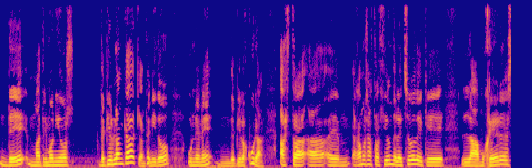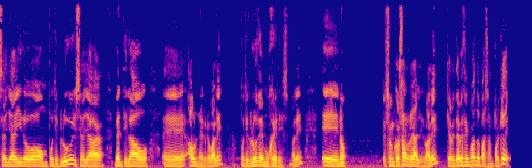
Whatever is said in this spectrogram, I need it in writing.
de matrimonios de piel blanca que han tenido un nene de piel oscura. Hasta, em, hagamos abstracción del hecho de que la mujer se haya ido a un puticlub y se haya ventilado eh, a un negro, ¿vale? Puticlub de mujeres, ¿vale? No, son cosas reales, ¿vale? Que de vez en cuando pasan. ¿Por qué?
